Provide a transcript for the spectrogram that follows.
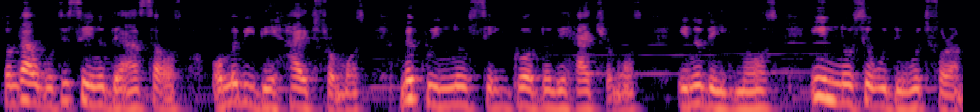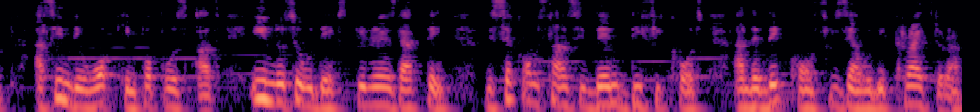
Sometimes we to say, you know, they answer us, or maybe they hide from us. Make we know, say, God, no, they hide from us. You know, they ignore us. He know, say, would they wait for him. As in, they walk in purpose out. He know, say, would they experience that thing. The circumstances then difficult, and then they confuse and would they cry to him.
